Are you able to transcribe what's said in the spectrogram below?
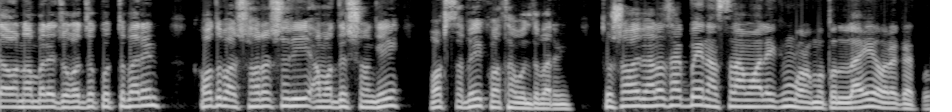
দেওয়া নাম্বারে যোগাযোগ করতে পারেন, অথবা সরাসরি আমাদের সঙ্গে হোয়াটসঅ্যাপে কথা বলতে পারেন। তো সবাই ভালো থাকবেন। আসসালামু আলাইকুম রহমতুল্লাহ ওরাকাতু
